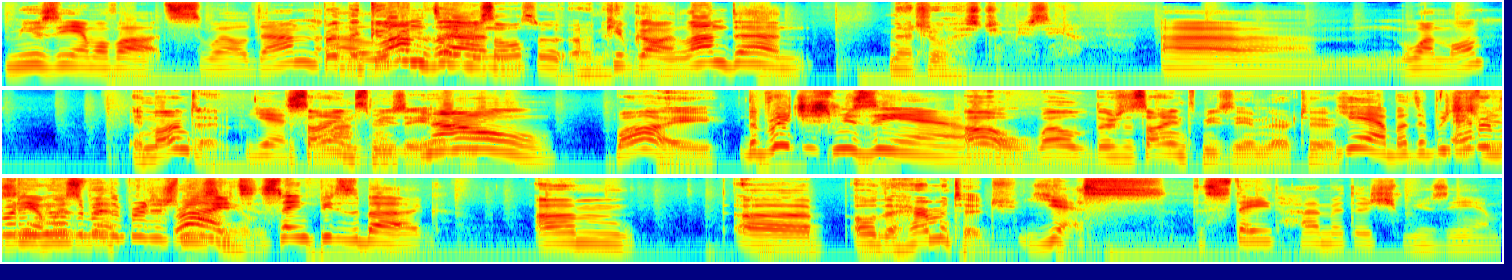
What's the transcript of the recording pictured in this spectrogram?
Museum of Arts. Well done. But the Uh, Guggenheim London. is also. Oh, no. Keep going. London. Natural History Museum. Um, one more. In London? Yes, The Science London. Museum. No, Why? the British Museum. Oh, well, there's a science museum there too. yeah, but the British Everybody Museum knows about the British right, Museum. Right, Saint Petersburg. Um, uh, oh, the Hermitage. Yes, the State Hermitage Museum.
